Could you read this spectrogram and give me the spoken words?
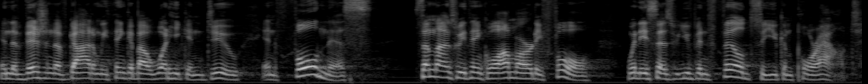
in the vision of God and we think about what He can do in fullness, sometimes we think, well, I'm already full, when He says, you've been filled so you can pour out.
